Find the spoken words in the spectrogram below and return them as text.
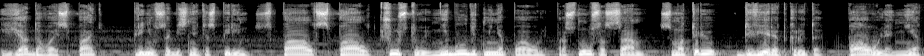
Я давай спать. принялся объяснять Аспирин. «Спал, спал, чувствую, не будет меня Пауль. Проснулся сам. Смотрю, дверь открыта. Пауля нет».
